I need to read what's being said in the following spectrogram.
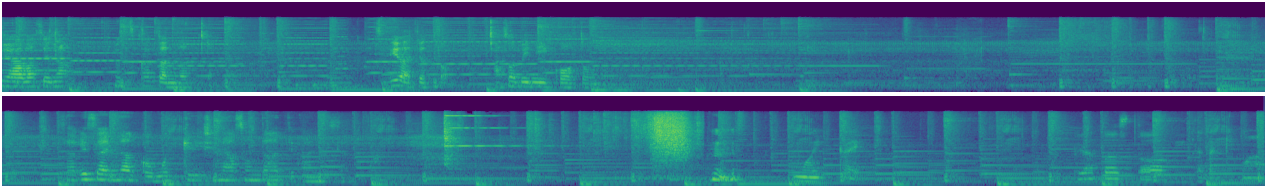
幸せな2日間だった。次はちょっと遊びに行こうと思う。久々になんか思いっきり一緒に遊んだって感じだ もう一回。ピザトーストいただきます。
